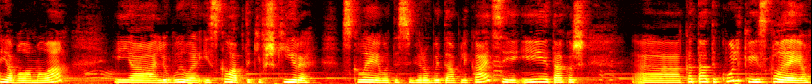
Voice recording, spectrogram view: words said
Я була мала, і я любила із клаптиків шкіри склеювати собі, робити аплікації і також е- катати кульки із клею.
